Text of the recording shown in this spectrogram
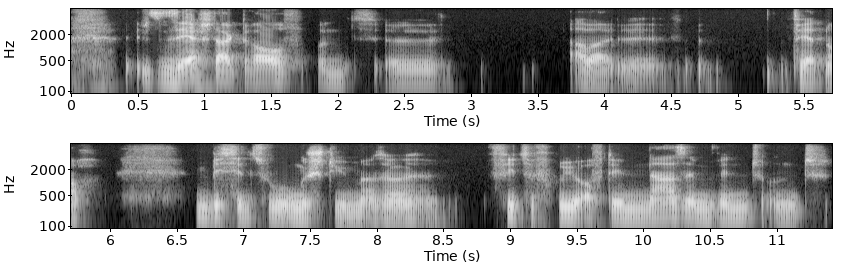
ist sehr stark drauf und äh, aber äh, fährt noch ein bisschen zu ungestüm. Also viel zu früh auf den Nase im Wind und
